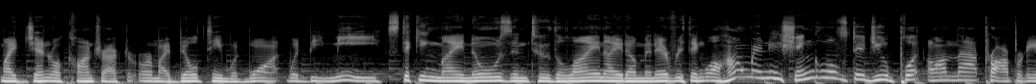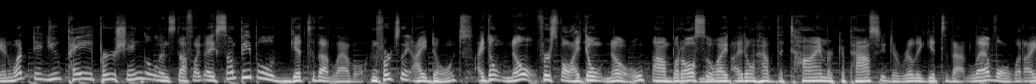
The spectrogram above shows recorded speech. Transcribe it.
my general contractor or my build team would want would be me sticking my nose into the line item and everything. Well, how many shingles did you put on that property and what did you pay per shingle and stuff like, like some people get to that level. Unfortunately, I don't. I don't know. First of all, I don't know, um, but also mm. I, I don't have the time or capacity to really get to that level. What I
